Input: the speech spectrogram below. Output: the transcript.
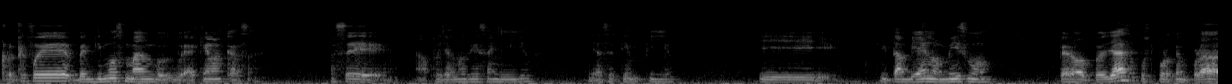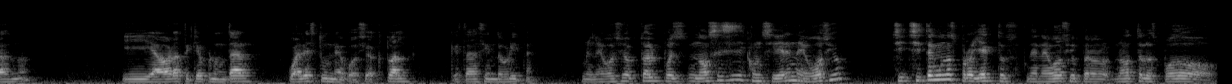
Creo que fue, vendimos mangos, güey, aquí en la casa. Hace, ah, pues ya unos 10 añillos, ya hace tiempillo. Y, y también lo mismo, pero pues ya, pues por temporadas, ¿no? Y ahora te quiero preguntar, ¿cuál es tu negocio actual? ¿Qué estás haciendo ahorita? Mi negocio actual, pues no sé si se considere negocio. Sí, sí tengo unos proyectos de negocio, pero no te los puedo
